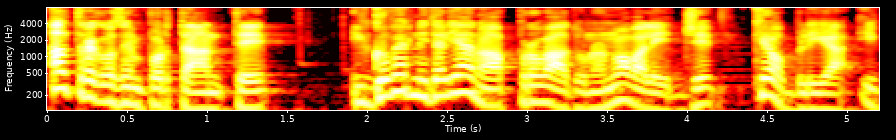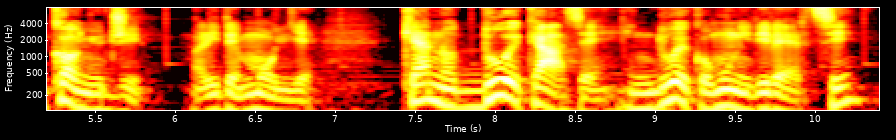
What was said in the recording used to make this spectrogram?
Altra cosa importante, il governo italiano ha approvato una nuova legge che obbliga i coniugi, marito e moglie, che hanno due case in due comuni diversi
